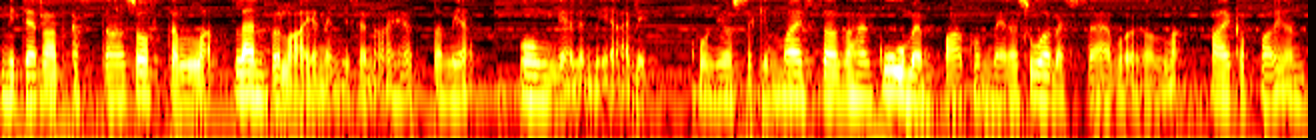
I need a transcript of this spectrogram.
miten ratkaistaan softalla lämpölaajenemisen aiheuttamia ongelmia. Eli kun jossakin maissa on vähän kuumempaa kuin meillä Suomessa ja voi olla aika paljon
